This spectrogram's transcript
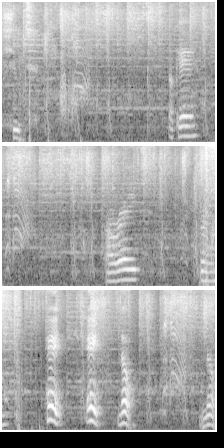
Shoot. Okay. Alright. Boom. Hey! Hey! No. No.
